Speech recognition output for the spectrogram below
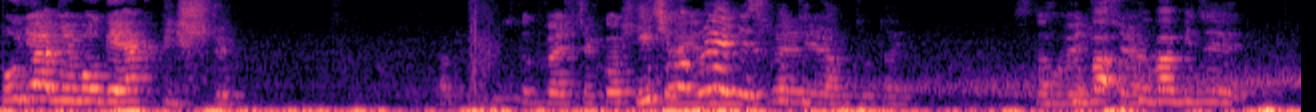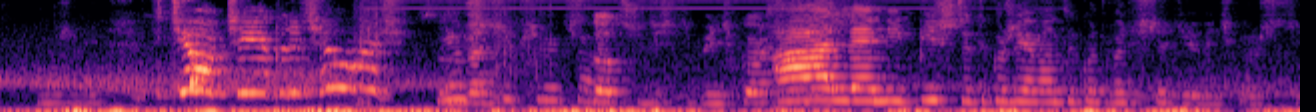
O ja nie mogę, jak piszczy. 120 kości. Ja cię w ogóle nie uderzenie. spotykam tutaj. O, 120. chyba, chyba widzę... Może nie. Widziałam cię jak leciałaś! Ja już Sto ci przyleciałam. 135 kości. Ale mi piszczy, tylko że ja mam tylko 29 kości.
